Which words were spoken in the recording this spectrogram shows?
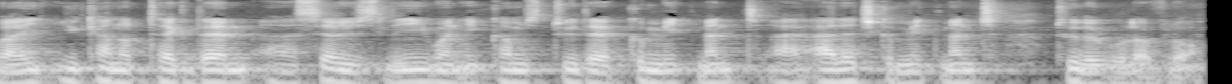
well, you cannot take them uh, seriously when it comes to their commitment, uh, alleged commitment to the rule of law.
